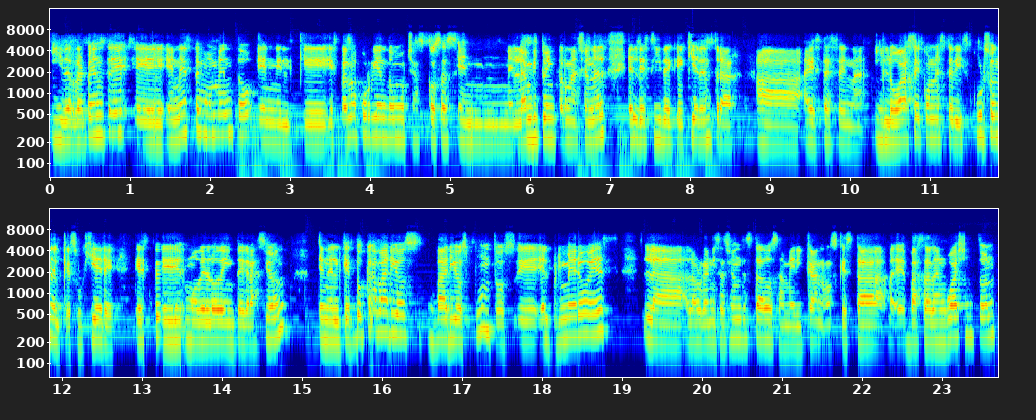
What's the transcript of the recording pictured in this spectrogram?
y de repente eh, en este momento en el que están ocurriendo muchas cosas en el ámbito internacional, él decide que quiere entrar a, esta escena y lo hace con este discurso en el que sugiere este modelo de integración, en el que toca varios, varios puntos. Eh, el primero es la, Organización de Estados Americanos, que está eh, basada en Washington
